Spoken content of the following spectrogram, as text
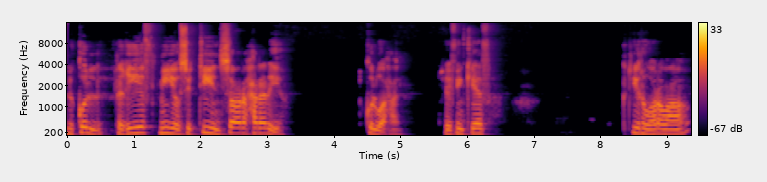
لكل رغيف مية وستين سعرة حرارية. كل واحد. شايفين كيف؟ كتير هو روعة.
